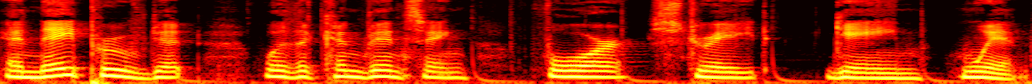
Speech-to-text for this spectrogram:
and they proved it with a convincing four straight game win.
